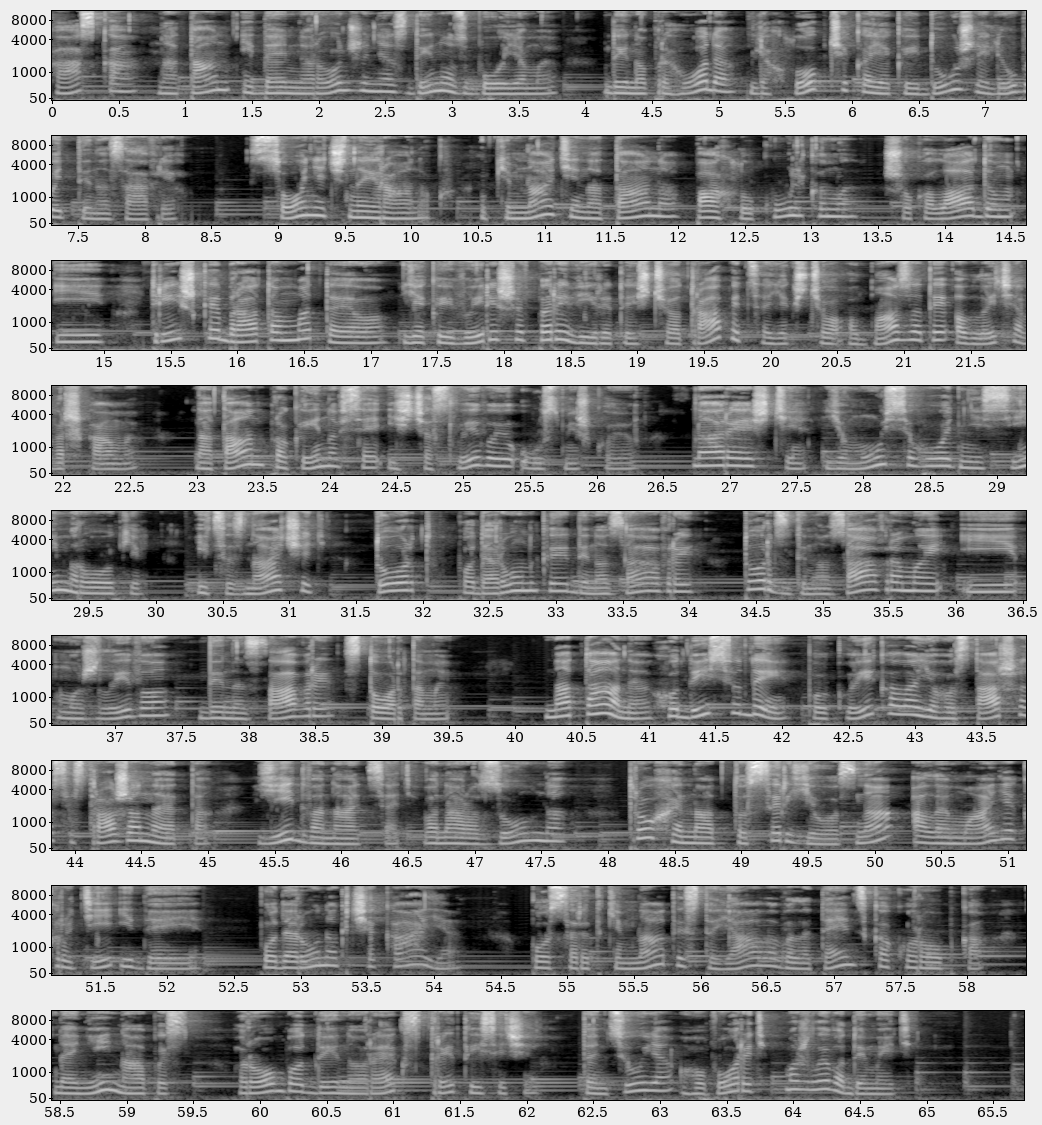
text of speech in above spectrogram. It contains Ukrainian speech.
Казка Натан і день народження з динозбоями. Динопригода для хлопчика, який дуже любить динозаврів. Сонячний ранок. У кімнаті Натана пахло кульками, шоколадом і трішки братом Матео, який вирішив перевірити, що трапиться, якщо обмазати обличчя вершками. Натан прокинувся із щасливою усмішкою. Нарешті йому сьогодні сім років, і це значить торт, подарунки, динозаври, торт з динозаврами і, можливо, динозаври з тортами. Натане, ходи сюди, покликала його старша сестра Жанетта. Їй 12, вона розумна, трохи надто серйозна, але має круті ідеї. Подарунок чекає. Посеред кімнати стояла велетенська коробка, на ній напис Рободинорекс 3000. Танцює, говорить, можливо, димить.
